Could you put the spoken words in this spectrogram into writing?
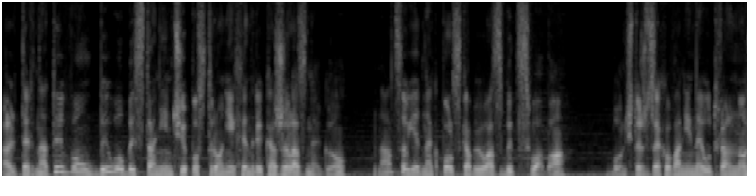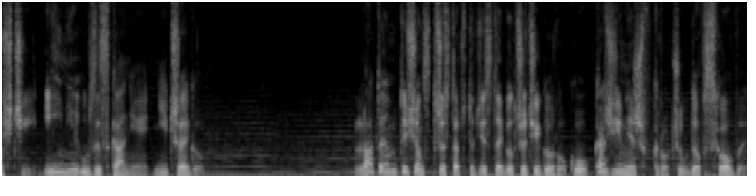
Alternatywą byłoby stanięcie po stronie Henryka Żelaznego, na co jednak Polska była zbyt słaba, bądź też zachowanie neutralności i nie uzyskanie niczego. Latem 1343 roku Kazimierz wkroczył do Wschowy,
